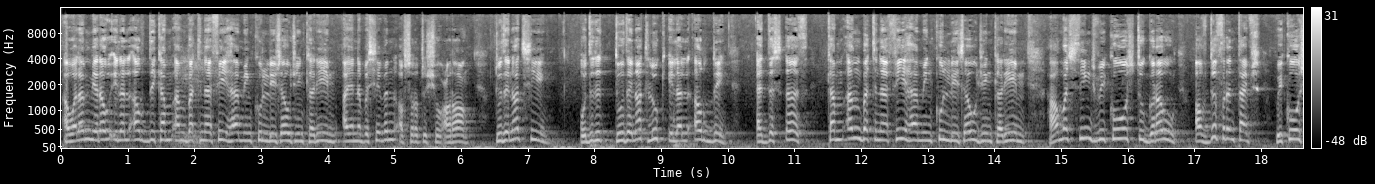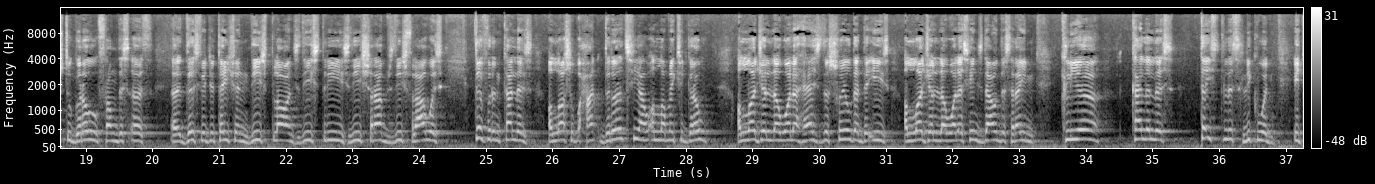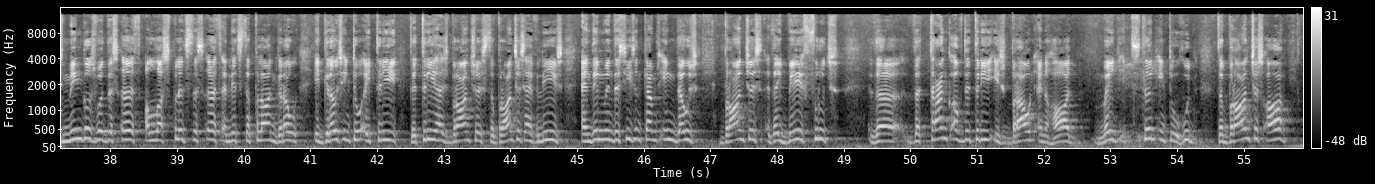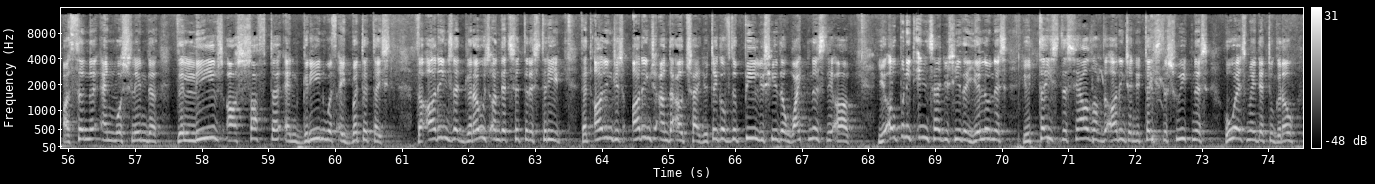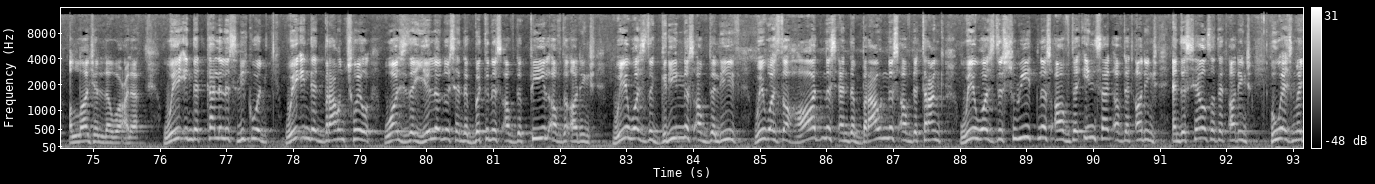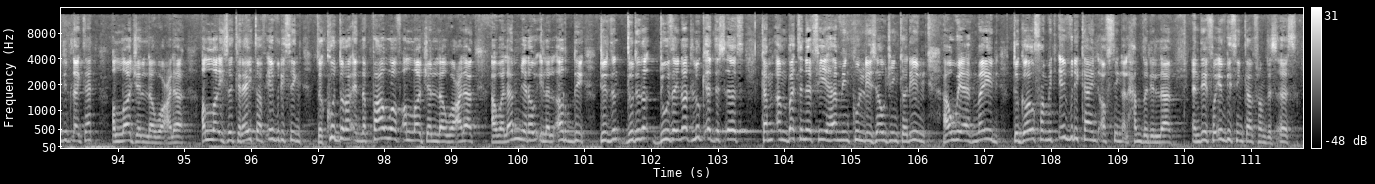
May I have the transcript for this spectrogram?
أولم يروا إلى الأرض كم أنبتنا فيها من كل زوج كريم Ayah number 7 of Surah Al-Shu'ara Do they not see or do they, do they not look إلى الأرض at this earth كم أنبتنا فيها من كل زوج كريم How much things we cause to grow of different types we cause to grow from this earth uh, this vegetation, these plants, these trees, these shrubs, these flowers different colors Allah subhanahu do not see how Allah makes it grow Allah Jalla wala has the soil that there is Allah Jalla wala sends down this rain clear, colorless tasteless liquid. It mingles with this earth. Allah splits this earth and lets the plant grow. It grows into a tree. The tree has branches. The branches have leaves. And then when the season comes in, those branches, they bear fruits. The, the trunk of the tree is brown and hard, made it turned into wood. The branches are, are thinner and more slender. The leaves are softer and green with a bitter taste. The orange that grows on that citrus tree, that orange is orange on the outside. You take off the peel, you see the whiteness thereof. You open it inside, you see the yellowness. You taste the cells of the orange and you taste the sweetness. Who has made that to grow? Allah Jalla wa ala. Where in that colorless liquid, where in that brown soil was the yellowness and the bitterness of the peel of the orange? Where was the greenness of the leaf? Where was the hardness and the brownness of the trunk? Where was the sweetness of the inside of that orange and the cells of that orange? Who has made it like that? Allah Jalla wa ala. Allah is the creator of everything. The kudra and the power of Allah Jalla wa ala. أَوَلَمْ يَرَوْا إِلَى الْأَرْضِ do they, do, they not, do they not look at this earth? كَمْ أَنْبَتْنَا فِيهَا مِنْ كُلِّ زَوْجٍ كَرِيمٍ How we have made to go from it every kind of thing, Alhamdulillah. And therefore everything comes from this earth.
